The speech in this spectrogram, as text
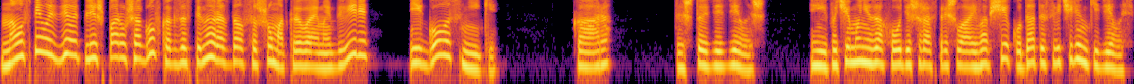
Но успела сделать лишь пару шагов, как за спиной раздался шум открываемой двери и голос Ники. «Кара, ты что здесь делаешь? «И почему не заходишь, раз пришла? И вообще, куда ты с вечеринки делась?»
